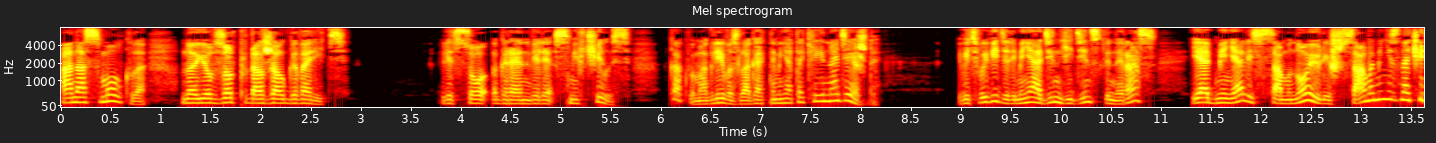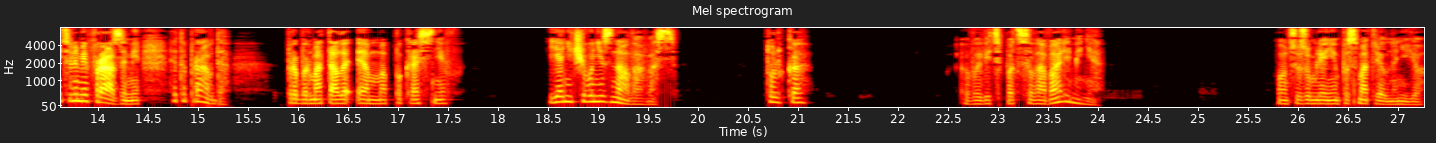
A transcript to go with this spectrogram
Она смолкла, но ее взор продолжал говорить. Лицо Гренвилля смягчилось. «Как вы могли возлагать на меня такие надежды? Ведь вы видели меня один единственный раз и обменялись со мною лишь самыми незначительными фразами. Это правда», — пробормотала Эмма, покраснев. Я ничего не знала о вас. Только... Вы ведь поцеловали меня? Он с изумлением посмотрел на нее.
